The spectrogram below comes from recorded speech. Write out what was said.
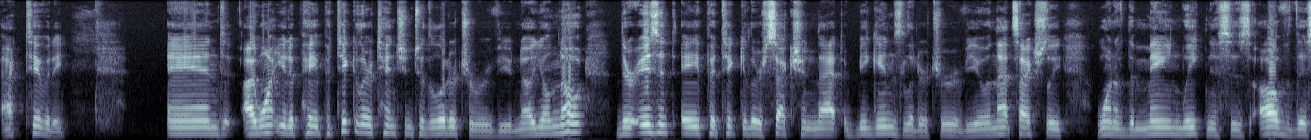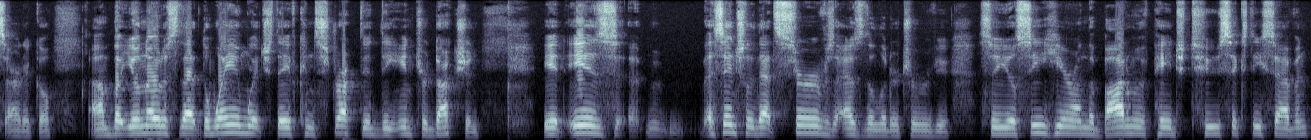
activity and I want you to pay particular attention to the literature review. Now you'll note there isn't a particular section that begins literature review and that's actually one of the main weaknesses of this article. Um, but you'll notice that the way in which they've constructed the introduction it is uh, essentially that serves as the literature review. So you'll see here on the bottom of page 267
